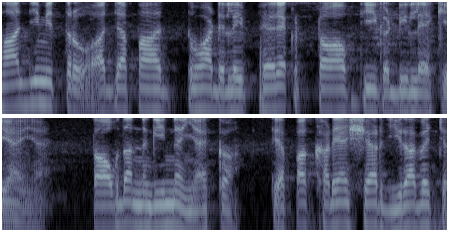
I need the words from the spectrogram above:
ਹਾਂਜੀ ਮਿੱਤਰੋ, ਅੱਜ ਆਪਾਂ ਤੁਹਾਡੇ ਲਈ ਫਿਰ ਇੱਕ ਟੌਪ ਦੀ ਗੱਡੀ ਲੈ ਕੇ ਆਏ ਆ ਟੌਪ ਦਾ ਨਗੀਨਾ ਹੀ ਆ ਇੱਕ। ਤੇ ਆਪਾਂ ਖੜੇ ਆ ਸ਼ਹਿਰ ਜੀਰਾ ਵਿੱਚ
